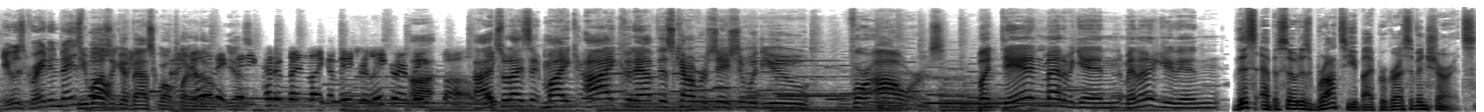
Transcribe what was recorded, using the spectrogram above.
He was great in baseball. He was a good basketball player, I know, though. They yes. said he could have been like a major leaguer in uh, baseball. Like, that's what I say, Mike. I could have this conversation with you for hours, but Dan Menevigan, Menevigan. This episode is brought to you by Progressive Insurance.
